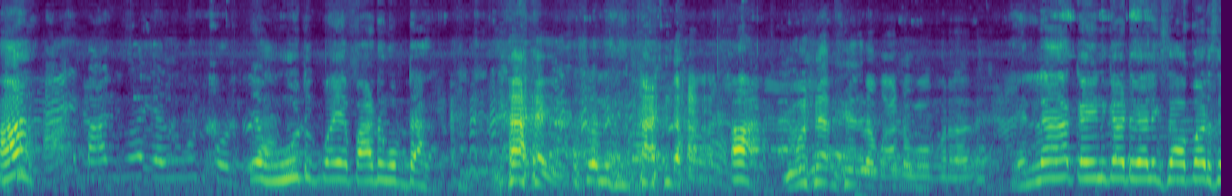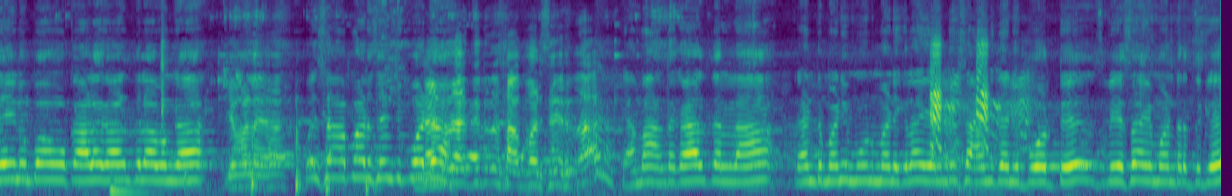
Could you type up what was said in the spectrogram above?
ஆ? என் வீட்டுக்கு போய் பாட்டம் கூப்பிடுறாரு? எல்லாம் கைன்னு காட்டு வேலைக்கு சாப்பாடு செய்யணும் போவோம் காலகாலத்தில் அவங்க. எவ்வளவு? போய் சாப்பாடு செஞ்சு போட்டா. தான் சாப்பாடு செய்யறதா? ஏமா அந்த காலத்துலலாம் ரெண்டு மணி மூணு மணிக்கெல்லாம் எழுந்து சாமி தண்ணி போட்டு விவசாயம் பண்ணுறதுக்கு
